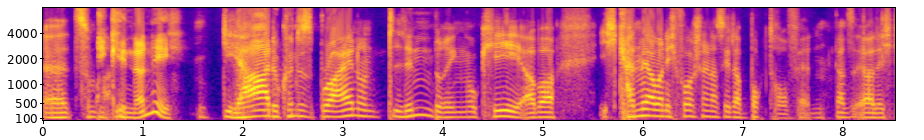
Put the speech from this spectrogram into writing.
Äh, die Kinder nicht. Ja, du könntest Brian und Lynn bringen, okay, aber ich kann mir aber nicht vorstellen, dass sie da Bock drauf hätten, ganz ehrlich.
